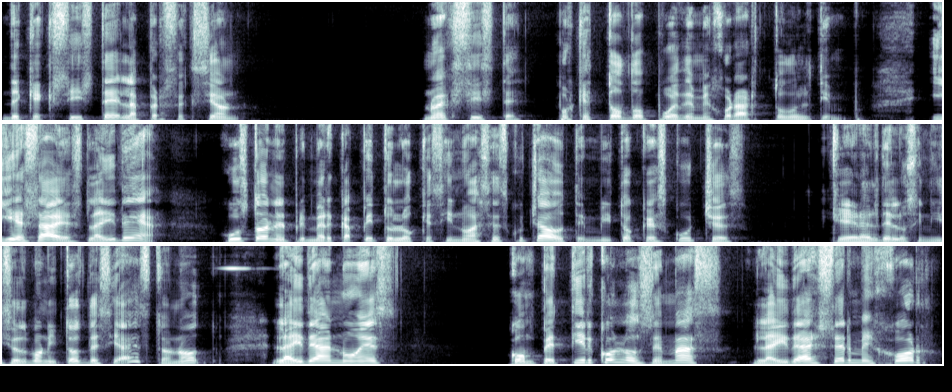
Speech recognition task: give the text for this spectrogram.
de que existe la perfección. No existe, porque todo puede mejorar todo el tiempo. Y esa es la idea. Justo en el primer capítulo, que si no has escuchado, te invito a que escuches, que era el de los inicios bonitos, decía esto, ¿no? La idea no es competir con los demás, la idea es ser mejor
